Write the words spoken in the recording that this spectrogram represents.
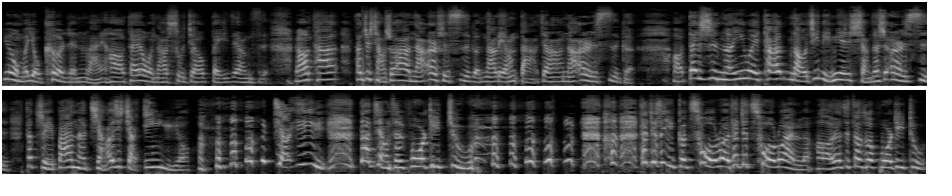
因为我们有客人来哈，他要我拿塑胶杯这样子。然后他他就想说啊，拿二十四个，拿两打这样，拿二十四个。啊，但是呢，因为他脑筋里面想的是二十四，他嘴巴呢讲，而且讲英语哦，讲英语，他讲成 forty two。他就是一个错乱，他就错乱了哈。他他说 forty two，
